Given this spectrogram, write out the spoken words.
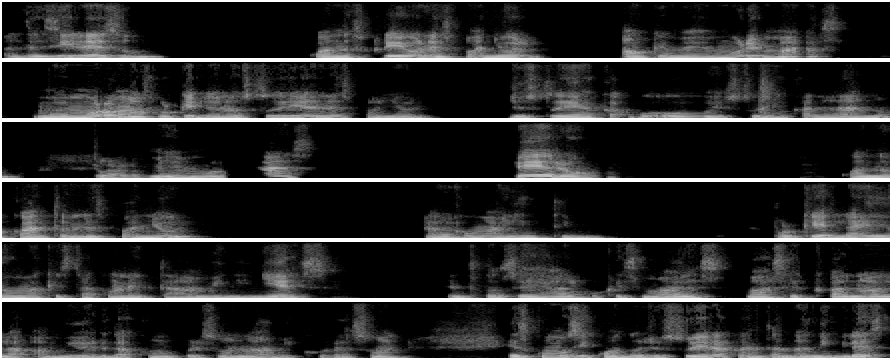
al decir eso, cuando escribo en español, aunque me demore más, me demoro más porque yo no estudié en español. Yo estudié acá, o estudié en Canadá, ¿no? Claro. Me demoro más pero cuando canto en español, algo más íntimo, porque es la idioma que está conectada a mi niñez. Entonces es algo que es más, más cercano a, a, mi verdad como persona, a mi corazón. Es como si cuando yo estuviera cantando en inglés,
